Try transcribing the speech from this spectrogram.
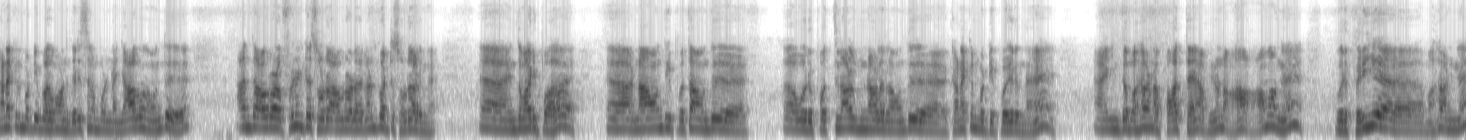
கணக்கன்பட்டி பகவான் தரிசனம் பண்ண ஞாபகம் வந்து அந்த அவரோட ஃப்ரெண்ட்டை சொல்கிற அவரோட நண்பர்கிட்ட சொல்கிறாருங்க இந்த மாதிரிப்பா நான் வந்து இப்போ தான் வந்து ஒரு பத்து நாள் முன்னால் நான் வந்து கணக்கன்பட்டி போயிருந்தேன். இந்த இந்த மகானை பார்த்தேன் அப்படின்னா ஆ ஆமாங்க ஒரு பெரிய மகானுங்க.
